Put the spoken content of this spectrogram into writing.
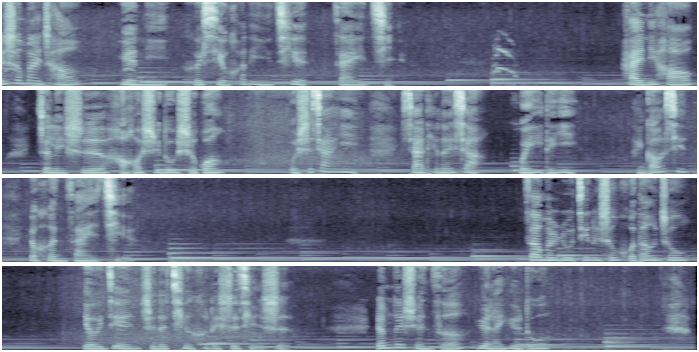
人生漫长，愿你和喜欢的一切在一起。嗨，你好，这里是好好虚度时光，我是夏意，夏天的夏，回忆的忆，很高兴又和你在一起。在我们如今的生活当中，有一件值得庆贺的事情是，人们的选择越来越多。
